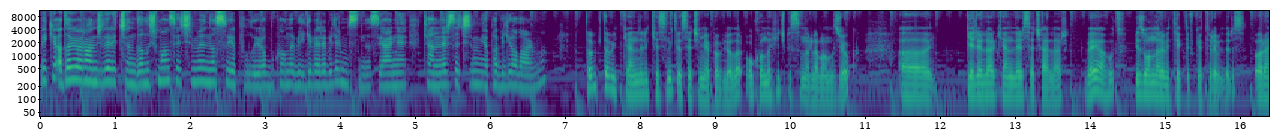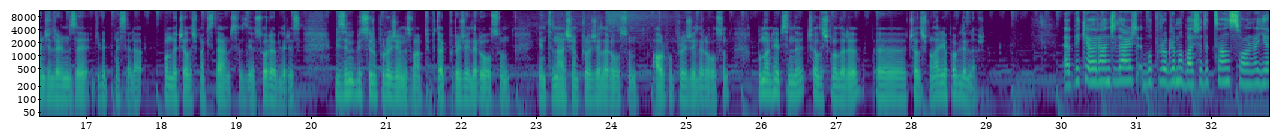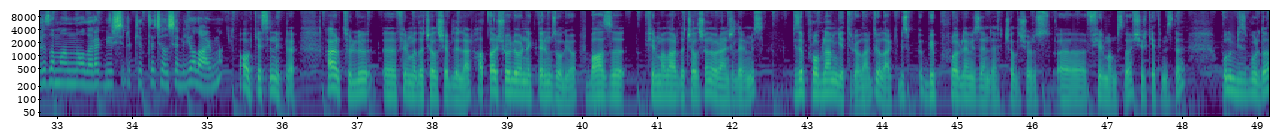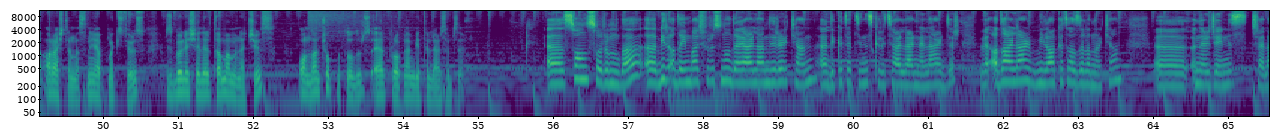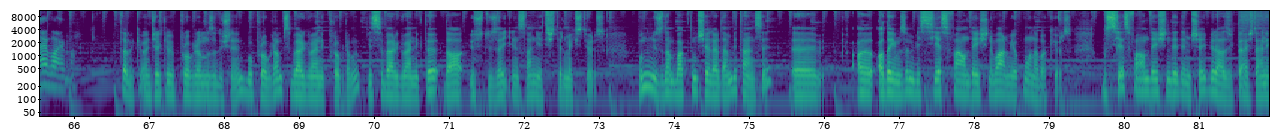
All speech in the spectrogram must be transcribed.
Peki aday öğrenciler için danışman seçimi nasıl yapılıyor? Bu konuda bilgi verebilir misiniz? Yani kendileri seçim yapabiliyorlar mı? Tabii ki tabii kendileri kesinlikle seçim yapabiliyorlar. O konuda hiçbir sınırlamamız yok. Ee, gelirler kendileri seçerler veyahut biz onlara bir teklif götürebiliriz. Öğrencilerimize gidip mesela bu konuda çalışmak ister misiniz diye sorabiliriz. Bizim bir sürü projemiz var. TÜBİTAK projeleri olsun, international projeler olsun, Avrupa projeleri olsun. Bunların hepsinde çalışmaları, e, çalışmalar yapabilirler. Ee, Peki öğrenciler bu programa başladıktan sonra yarı zamanlı olarak bir şirkette çalışabiliyorlar mı? Aa, kesinlikle. Her türlü e, firmada çalışabilirler. Hatta şöyle örneklerimiz oluyor. Bazı firmalarda çalışan öğrencilerimiz bize problem getiriyorlar. Diyorlar ki biz bir problem üzerinde çalışıyoruz e, firmamızda, şirketimizde. Bunun biz burada araştırmasını yapmak istiyoruz. Biz böyle şeyleri tamamen açığız. Ondan çok mutlu oluruz eğer problem getirirlerse bize. Ee, Son sorumda e, bir adayın başvurusunu değerlendirirken e, dikkat ettiğiniz kriterler nelerdir? Ve adaylar mülakata hazırlanırken e, önereceğiniz şeyler var mı? Tabii ki öncelikle bir programımızı düşünelim. Bu program siber güvenlik programı. Biz siber güvenlikte daha üst düzey insan yetiştirmek istiyoruz. Bunun yüzünden baktığım şeylerden bir tanesi adayımızın bir CS Foundation'ı var mı yok mu ona bakıyoruz. Bu CS Foundation dediğim şey birazcık daha işte hani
